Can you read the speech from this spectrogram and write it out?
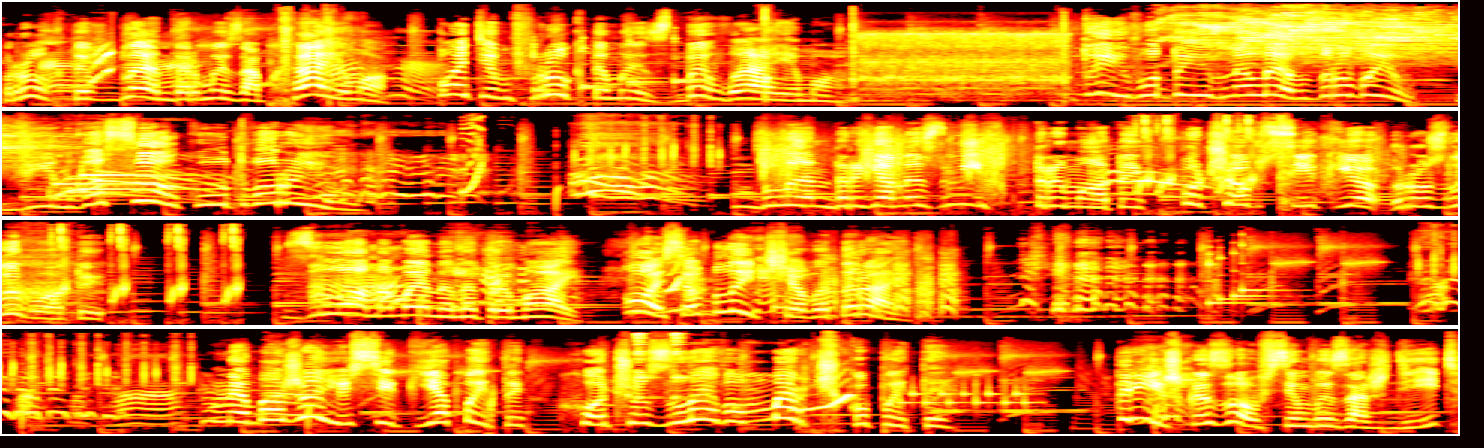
Фрукти в блендер ми запхаємо, потім фрукти ми збиваємо. Диво дивне лев зробив. Він веселку утворив. Блендер я не зміг тримати, почав сік я розливати. Зла на мене не тримай, ось обличчя витирай. Не бажаю сік я пити, хочу з левом мерч купити. Трішки зовсім ви заждіть,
